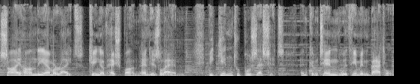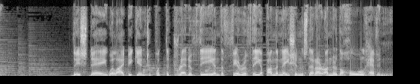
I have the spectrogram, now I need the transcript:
Sihon the Amorite, king of Heshbon, and his land. Begin to possess it, and contend with him in battle. This day will I begin to put the dread of thee and the fear of thee upon the nations that are under the whole heaven,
